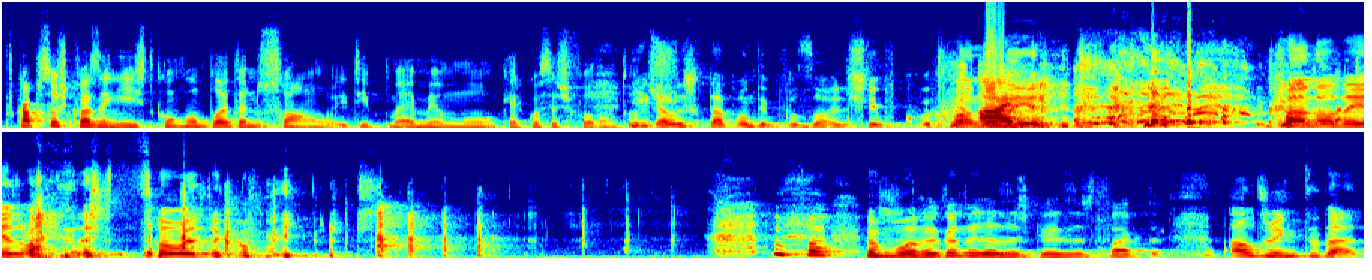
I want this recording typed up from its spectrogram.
Porque há pessoas que fazem isto com completa noção e tipo, é mesmo. Quero que vocês fodam E todos. aquelas que tapam tipo os olhos, tipo qu- quando Ai. quando odeias mais as pessoas do que o vírus. Morro quando vejo essas coisas, de facto. I'll drink to that.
